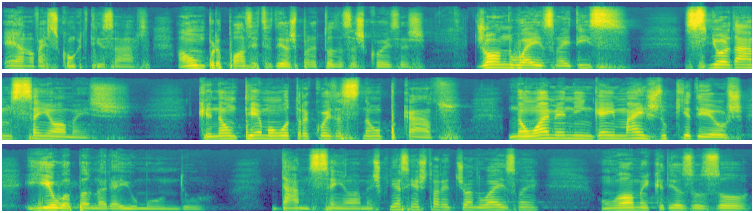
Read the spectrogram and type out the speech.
ela vai se concretizar. Há um propósito de Deus para todas as coisas. John Wesley disse: Senhor, dá-me cem homens que não temam outra coisa senão o pecado, não amem ninguém mais do que a Deus, e eu abalarei o mundo. Dá-me cem homens. Conhecem a história de John Wesley? Um homem que Deus usou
